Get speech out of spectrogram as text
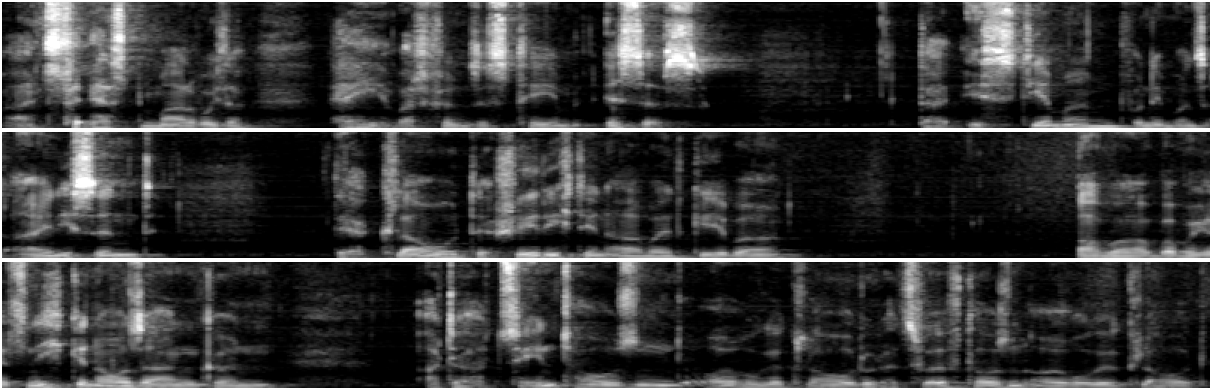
eines der ersten Male, wo ich sage, hey, was für ein System ist es? Da ist jemand, von dem wir uns einig sind, der klaut, der schädigt den Arbeitgeber, aber weil wir jetzt nicht genau sagen können, hat er 10.000 Euro geklaut oder 12.000 Euro geklaut,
